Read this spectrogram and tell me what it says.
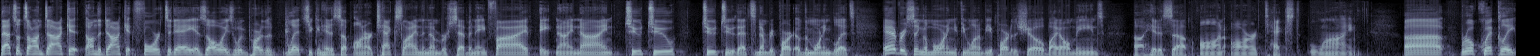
that's what's on docket on the docket for today. As always, we'll be part of the Blitz. You can hit us up on our text line, the number 785-899-2222. That's the number part of the Morning Blitz. Every single morning, if you want to be a part of the show, by all means, uh, hit us up on our text line. Uh, real quickly,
